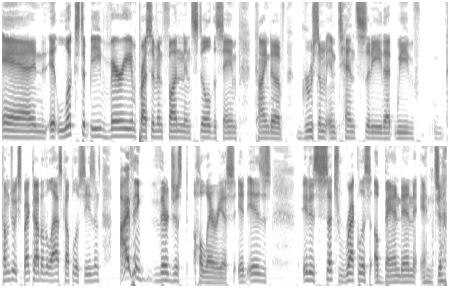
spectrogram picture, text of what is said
and it looks to be very impressive and fun, and still the same kind of gruesome intensity that we've come to expect out of the last couple of seasons. I think they're just hilarious. It is it is such reckless abandon and just,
